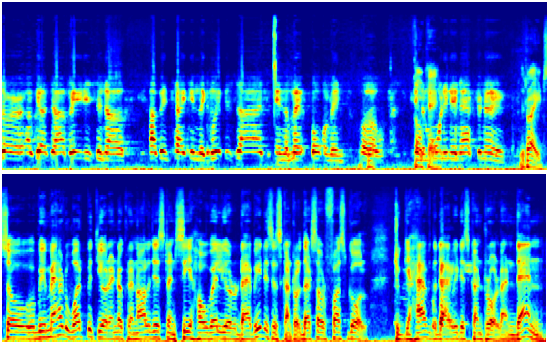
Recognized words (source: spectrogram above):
sir. I've got diabetes, and uh, I've been taking the glipizide and the metformin in the morning and afternoon. Right. So we may have to work with your endocrinologist and see how well your diabetes is controlled. That's our first goal, to have the Okay. diabetes controlled and then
